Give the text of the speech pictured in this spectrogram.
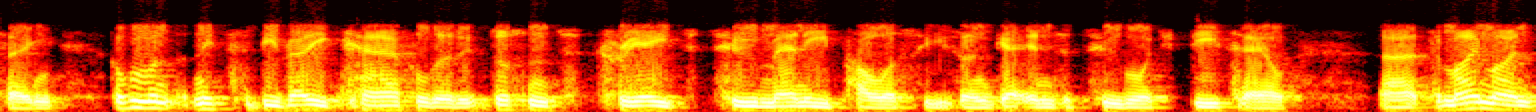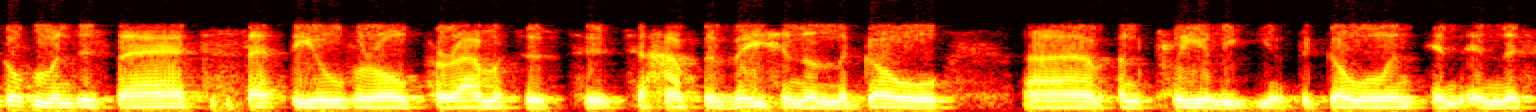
thing government needs to be very careful that it doesn't create too many policies and get into too much detail. Uh, to my mind, government is there to set the overall parameters, to, to have the vision and the goal. Um, and clearly, you know, the goal in, in, in this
